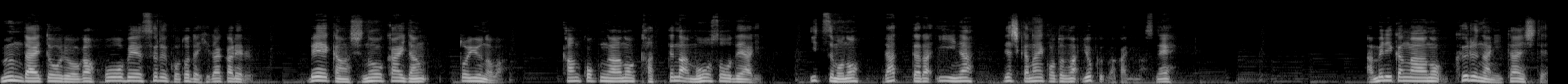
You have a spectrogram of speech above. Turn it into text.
ムン大統領が訪米することで開かれる米韓首脳会談というのは、韓国側の勝手な妄想であり、いつものだったらいいなでしかないことがよくわかりますね。アメリカ側のクルナに対して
